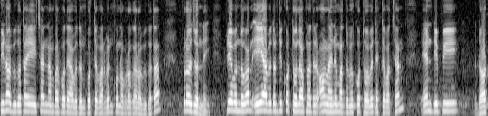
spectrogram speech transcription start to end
বিনা অভিজ্ঞতায় এই চার নাম্বার পদে আবেদন করতে পারবেন। কোনো প্রকার অভিজ্ঞতার প্রয়োজন নেই। প্রিয় বন্ধুগণ, এই আবেদনটি করতে হলে আপনাদের অনলাইনের মাধ্যমে করতে হবে। দেখতে পাচ্ছেন NDP dot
